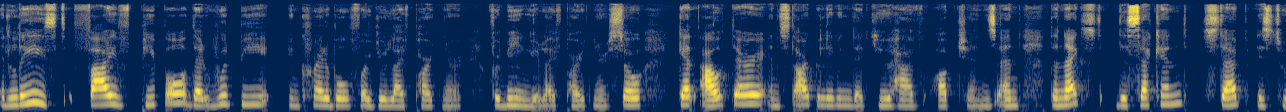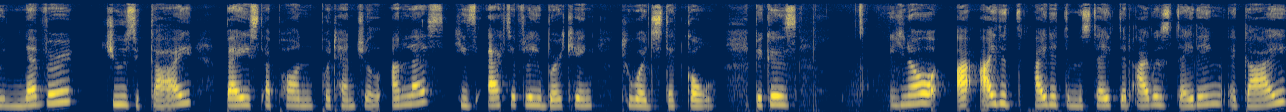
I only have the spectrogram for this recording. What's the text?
at least five people that would be incredible for your life partner for being your life partner. So get out there and start believing that you have options. And the next the second step is to never choose a guy based upon potential unless he's actively working towards that goal. Because you know, I, I did I did the mistake that I was dating a guy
